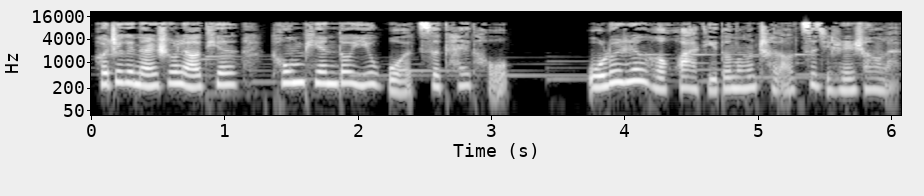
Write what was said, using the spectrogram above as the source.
和这个男生聊天，通篇都以“我”字开头，无论任何话题都能扯到自己身上来，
